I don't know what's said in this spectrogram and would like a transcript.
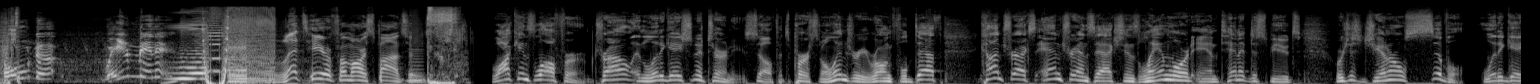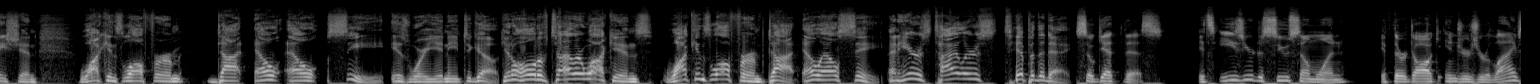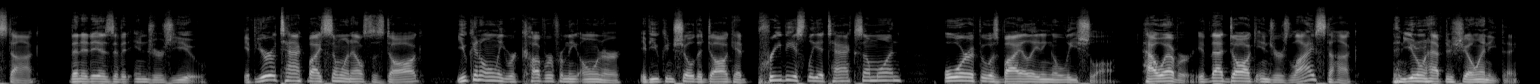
Hold up. Wait a minute. Let's hear from our sponsors. Watkins Law Firm, trial and litigation attorneys. So if it's personal injury, wrongful death, contracts and transactions, landlord and tenant disputes, or just general civil litigation, Watkins Law Firm. LLC is where you need to go. Get a hold of Tyler Watkins, watkinslawfirm.llc. And here's Tyler's tip of the day. So get this it's easier to sue someone if their dog injures your livestock than it is if it injures you. If you're attacked by someone else's dog, you can only recover from the owner if you can show the dog had previously attacked someone or if it was violating a leash law. However, if that dog injures livestock, then you don't have to show anything.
